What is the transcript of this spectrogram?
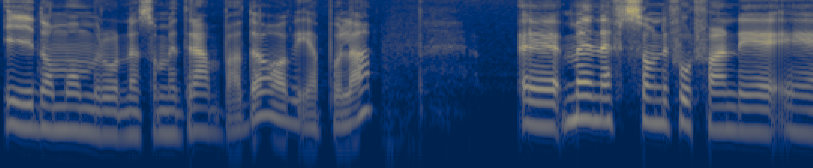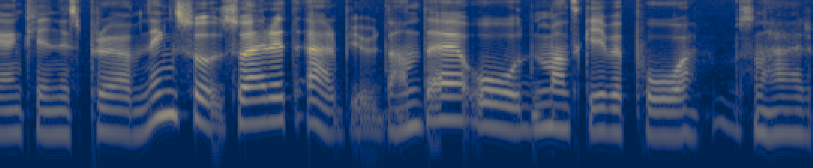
i de områden som är drabbade av ebola. Eh, men eftersom det fortfarande är en klinisk prövning så, så är det ett erbjudande och man skriver på sån här,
